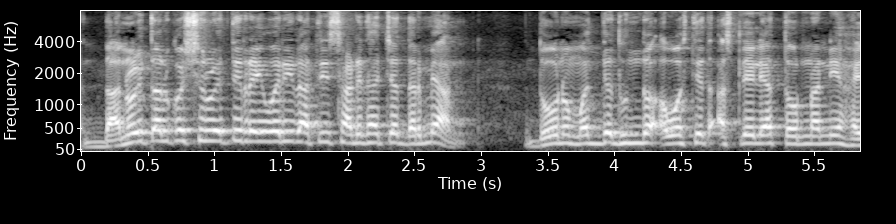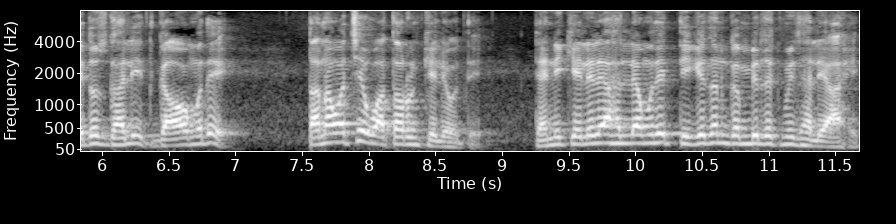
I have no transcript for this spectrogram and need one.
दानोळी तालुका शिरोळ येथील रविवारी रात्री साडेदहाच्या दरम्यान दोन मध्यधुंद अवस्थेत असलेल्या तरुणांनी हैदोस घालीत गावामध्ये तणावाचे वातावरण केले होते. त्यांनी केलेल्या हल्ल्यामध्ये तिघेजण गंभीर जखमी झाले आहेत.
